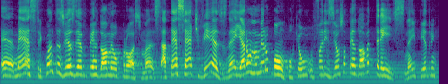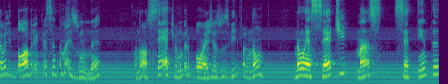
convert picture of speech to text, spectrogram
é, mestre, quantas vezes devo perdoar o meu próximo? Até sete vezes, né? E era um número bom, porque o, o, fariseu só perdoava três, né? E Pedro então ele dobra e acrescenta mais um, né? Falou, não, sete é um número bom. Aí Jesus vira e fala, não, não é sete, mas setenta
